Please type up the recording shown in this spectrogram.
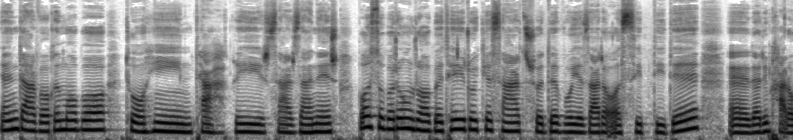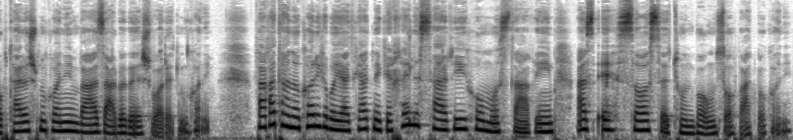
یعنی در واقع ما با توهین تحقیر سرزنش باز دوباره اون رابطه ای رو که سرد شده و یه ذره آسیب دیده داریم خرابترش می‌کنیم و ضربه بهش وارد می‌کنیم. فقط تنها کاری که باید کرد اینه که خیلی سریح و مستقیم از احساستون با اون صحبت بکنید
